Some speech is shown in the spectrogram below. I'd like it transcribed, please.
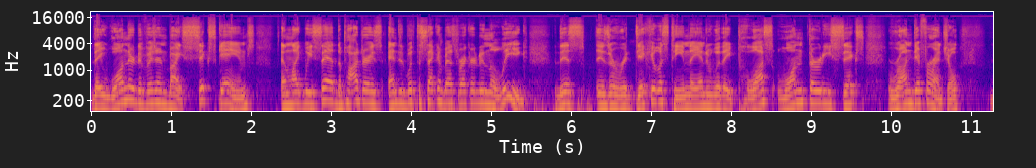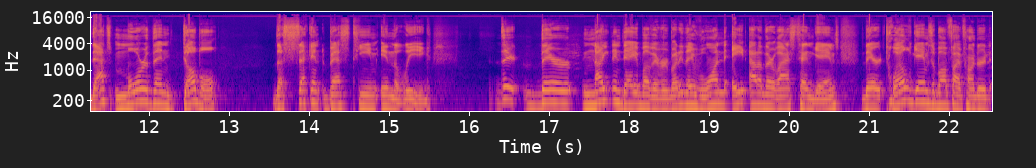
They won their division by six games, and like we said, the Padres ended with the second best record in the league. This is a ridiculous team. They ended with a plus 136 run differential. That's more than double the second best team in the league they're they're night and day above everybody. They've won eight out of their last ten games. They're twelve games above 500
